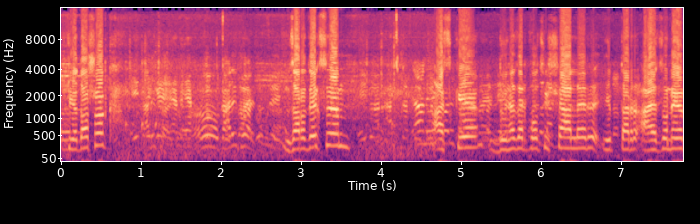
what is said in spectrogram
প্রিয় দর্শক, যারা দেখছেন, আজকে দুই হাজার পঁচিশ সালের ইফতার আয়োজনের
